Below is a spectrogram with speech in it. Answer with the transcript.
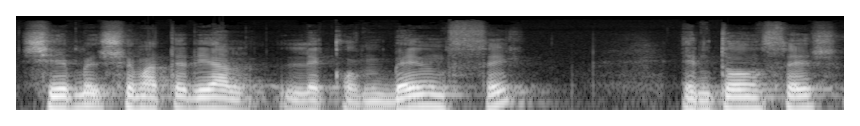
si ese material le convence, entonces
